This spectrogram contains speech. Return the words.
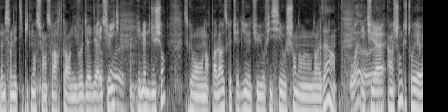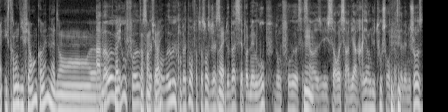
même si on est typiquement sur un son hardcore au niveau de- des sûr, rythmiques et même du chant, parce qu'on en reparlera. Parce que tu as dit, tu officiais au chant dans, dans Lazare, ouais. Et ouais, tu as un chant que je trouvais extrêmement différent quand même là dans. euh, Ah bah oui, ouf, dans Sanctuary. complètement. Oui, oui, complètement. Enfin, de toute façon, déjà, de base, c'est pas le même groupe, donc faut, ça, Mm. sert- ça aurait servi à rien du tout que je refasse la même chose.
